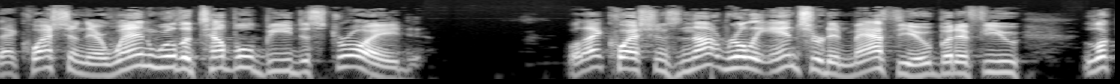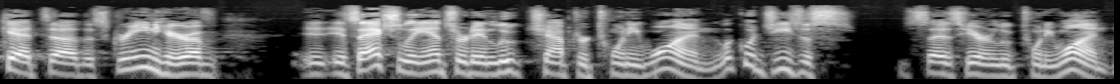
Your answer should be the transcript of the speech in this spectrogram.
That question there, when will the temple be destroyed? Well, that question is not really answered in Matthew, but if you look at uh, the screen here, of, it's actually answered in Luke chapter 21. Look what Jesus says here in Luke 21.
